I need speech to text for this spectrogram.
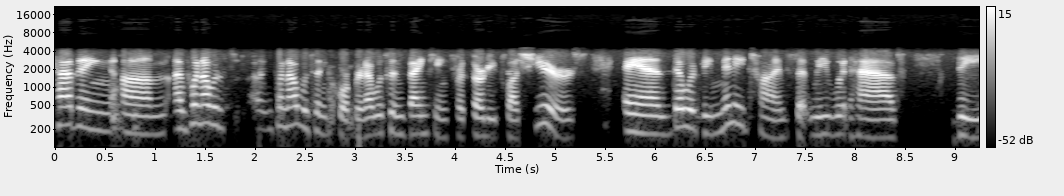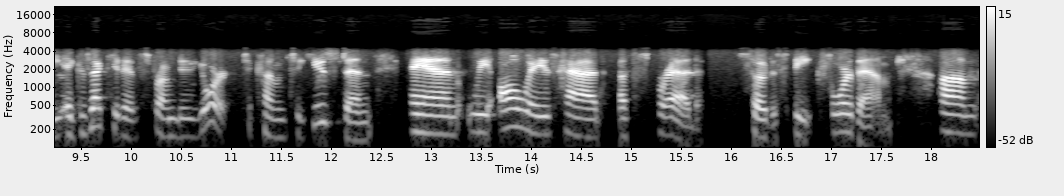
having um I, when I was when I was in corporate, I was in banking for 30 plus years and there would be many times that we would have the executives from New York to come to Houston and we always had a spread, so to speak, for them. Um,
